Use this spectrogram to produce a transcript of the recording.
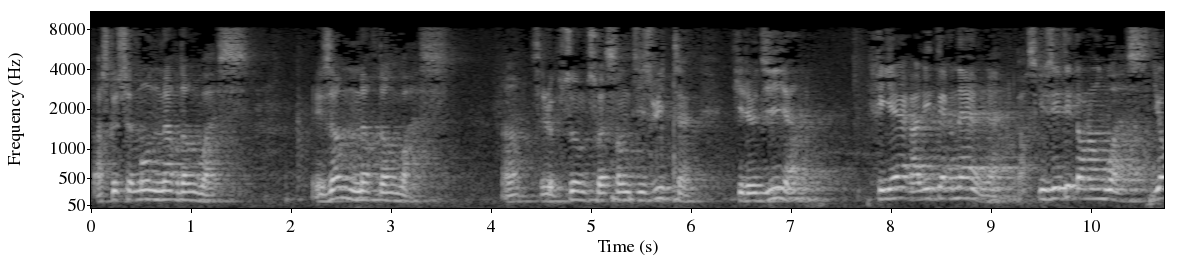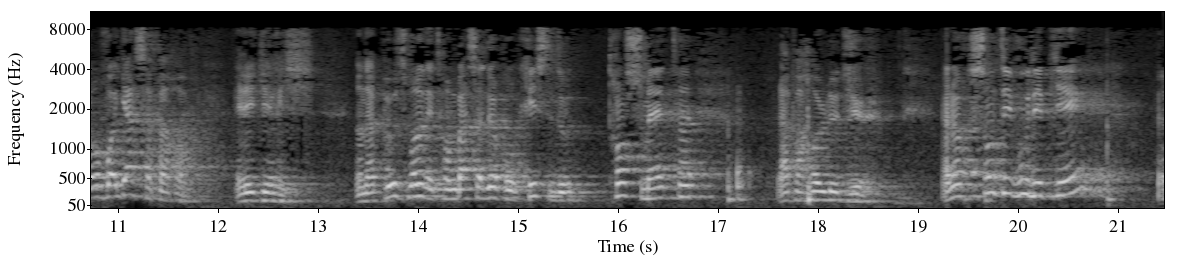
Parce que ce monde meurt d'angoisse. Les hommes meurent d'angoisse. Hein. C'est le psaume 78 qui le dit. Hein. Crièrent à l'éternel parce qu'ils étaient dans l'angoisse. Dieu envoya sa parole. Elle est guérie. On a besoin d'être ambassadeur pour Christ et de transmettre la parole de Dieu. Alors, sentez-vous des pieds?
